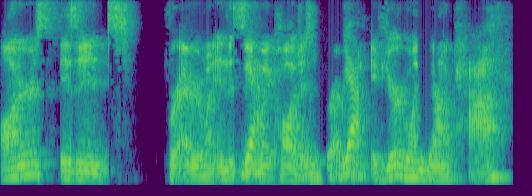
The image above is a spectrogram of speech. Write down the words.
Honors isn't for everyone in the same yeah. way college isn't for everyone. Yeah. If you're going down a path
